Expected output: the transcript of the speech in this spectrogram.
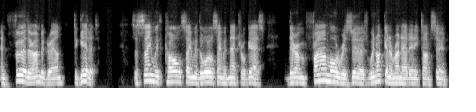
and further underground to get it. So, same with coal, same with oil, same with natural gas. There are far more reserves. We're not going to run out anytime soon.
